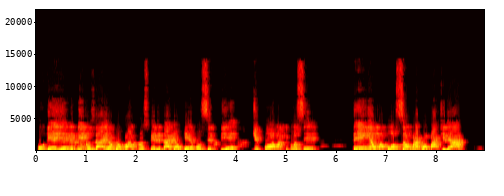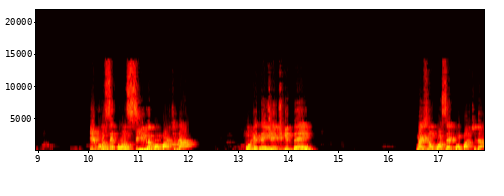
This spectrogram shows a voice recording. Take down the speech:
Porque é Ele quem nos dá. É o que eu falo, prosperidade é o que? É você ter de forma que você tenha uma porção para compartilhar e você consiga compartilhar. Porque tem gente que tem, mas não consegue compartilhar.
